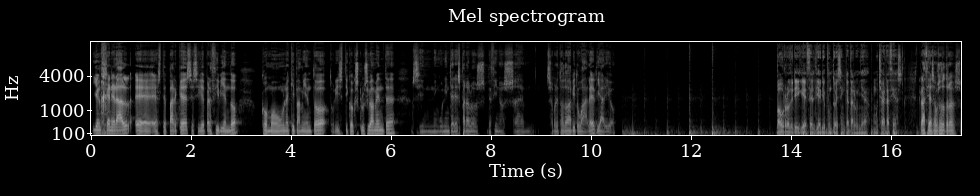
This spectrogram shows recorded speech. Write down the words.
y en general eh, este parque se sigue percibiendo como un equipamiento turístico exclusivamente, sin ningún interés para los vecinos, eh, sobre todo habitual, diario. Pau Rodríguez, el diario.es en Cataluña. Muchas gracias. Gracias a vosotros.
